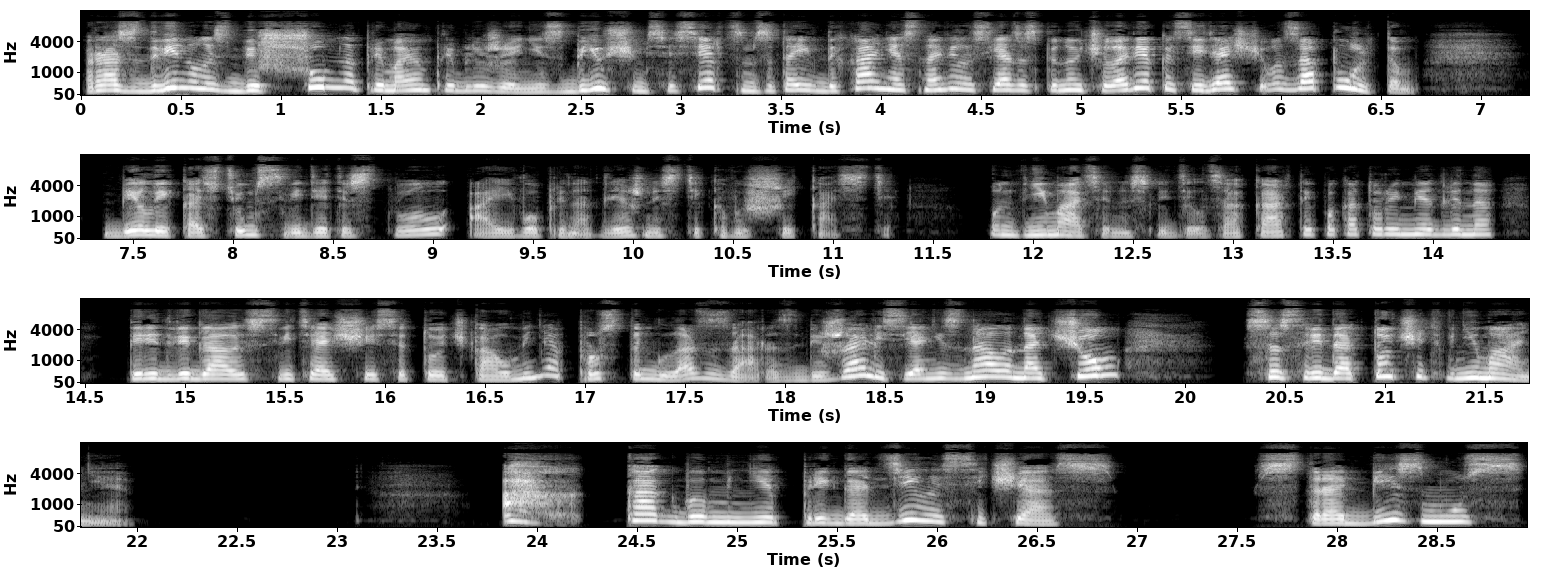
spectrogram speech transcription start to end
раздвинулась бесшумно при моем приближении. С бьющимся сердцем, затаив дыхание, остановилась я за спиной человека, сидящего за пультом. Белый костюм свидетельствовал о его принадлежности к высшей касте. Он внимательно следил за картой, по которой медленно передвигалась светящаяся точка, а у меня просто глаза разбежались, я не знала, на чем сосредоточить внимание. Ах, как бы мне пригодилось сейчас стробизмус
